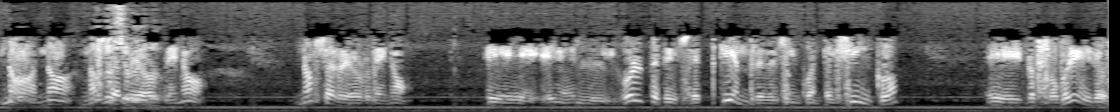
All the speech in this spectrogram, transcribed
No, no, no, se, reordenó. No se reordenó. eh, en el golpe de septiembre del 55, eh, los obreros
